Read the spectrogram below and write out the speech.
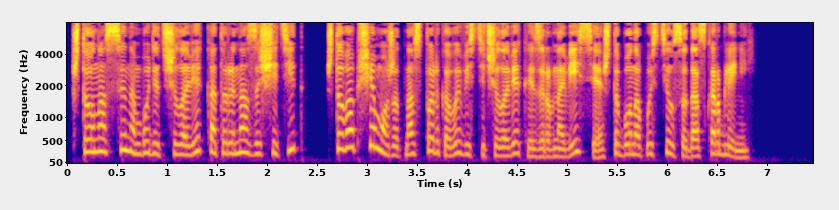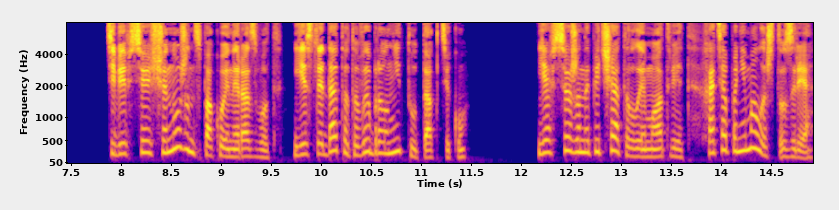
что у нас с сыном будет человек, который нас защитит, что вообще может настолько вывести человека из равновесия, чтобы он опустился до оскорблений. Тебе все еще нужен спокойный развод? Если да, то ты выбрал не ту тактику. Я все же напечатала ему ответ, хотя понимала, что зря.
